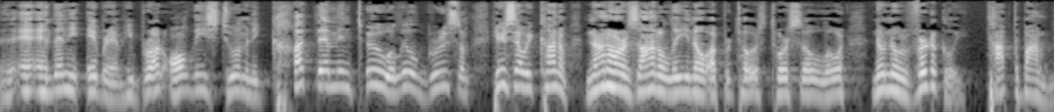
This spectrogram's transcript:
And, then he, Abraham, he brought all these to him and he cut them in two, a little gruesome. Here's how he cut them. Not horizontally, you know, upper torso, lower. No, no, vertically, top to bottom.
